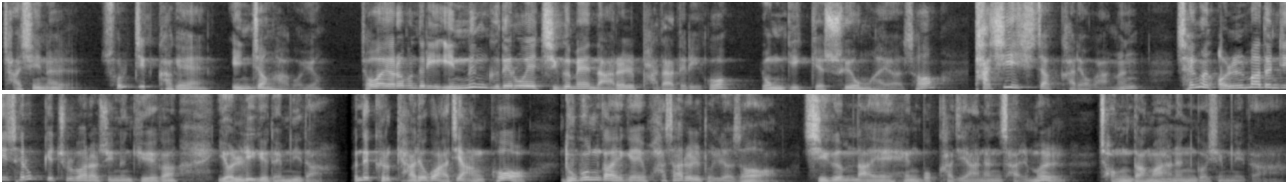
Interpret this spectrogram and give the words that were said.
자신을 솔직하게 인정하고요. 저와 여러분들이 있는 그대로의 지금의 나를 받아들이고 용기 있게 수용하여서 다시 시작하려고 하면 생은 얼마든지 새롭게 출발할 수 있는 기회가 열리게 됩니다. 근데 그렇게 하려고 하지 않고 누군가에게 화살을 돌려서 지금 나의 행복하지 않은 삶을 정당화하는 것입니다.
